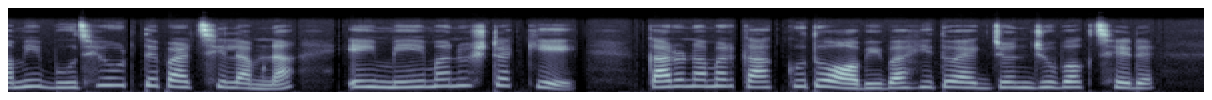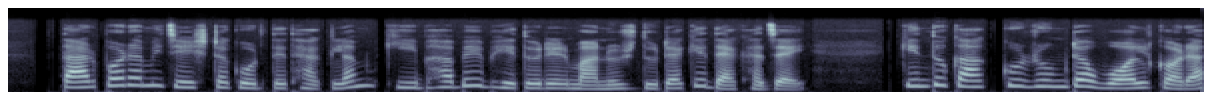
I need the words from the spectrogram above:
আমি বুঝে উঠতে পারছিলাম না, এই মেয়ে মানুষটা কে? কারণ আমার কাক্কু তো অবিবাহিত একজন যুবক ছেড়ে তারপর আমি চেষ্টা করতে থাকলাম কীভাবে ভেতরের মানুষ দুটাকে দেখা যায়। কিন্তু কাক্কুর রুমটা ওয়াল করা,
